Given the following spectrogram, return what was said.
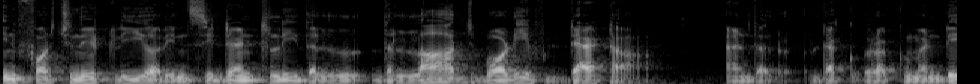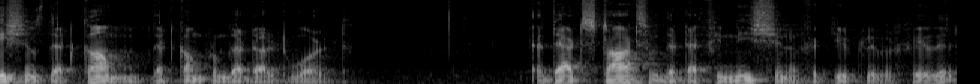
unfortunately or incidentally, the, the large body of data and the recommendations that come that come from the adult world. That starts with the definition of acute liver failure,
